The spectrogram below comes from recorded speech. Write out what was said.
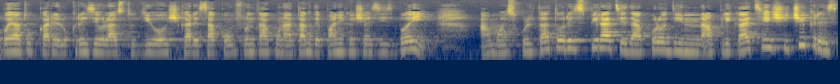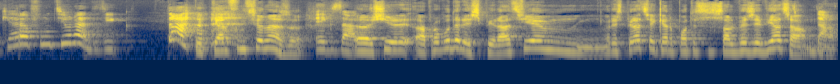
băiatul cu care lucrez eu la studio și care s-a confruntat cu un atac de panică și a zis, băi, am ascultat o respirație de acolo din aplicație și ce crezi? Chiar a funcționat. Zic, Da. Că chiar funcționează. Exact. Uh, și re- apropo de respirație, m, respirația chiar poate să salveze viața. Da.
